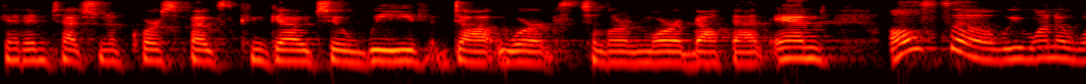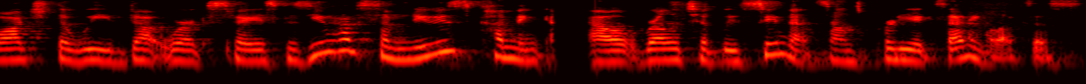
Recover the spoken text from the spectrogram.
Get in touch. And of course, folks can go to weave.works to learn more about that. And also, we want to watch the weave.works space because you have some news coming out relatively soon. That sounds pretty exciting, Alexis.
